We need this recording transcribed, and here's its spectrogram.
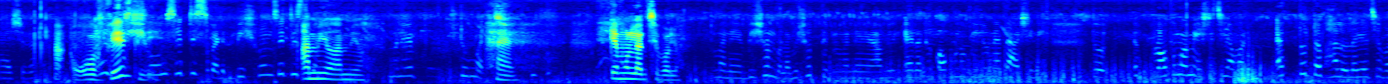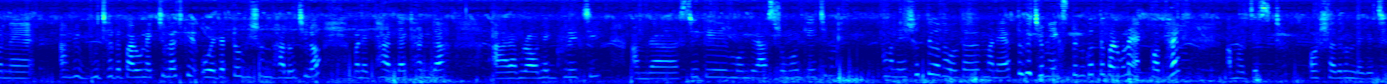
আসে অবভিয়াসলি আমিও আমিও। মানে হ্যাঁ। কেমন লাগছে বলো? মানে ভীষণ ভালো আমি সত্যি মানে আমি এর আগে কখনো বিলুনেতে আসিনি। তো প্রথম আমি এসেছি আমার এতটা ভালো লেগেছে মানে আমি বুঝাতে পারব না। অ্যাকচুয়ালি আজকে ওয়েদারটাও ভীষণ ভালো ছিল মানে ঠান্ডা ঠান্ডা। আর আমরা অনেক ঘুরেছি আমরা স্মৃতি মন্দির আশ্রমও গিয়েছি। মানে- মানে সত্যি কথা বলতে হবে, মানে এত কিছু আমি এক্সপ্লেন করতে পারব না এক কথায়। আমার জাস্ট অসাধারণ লেগেছে।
